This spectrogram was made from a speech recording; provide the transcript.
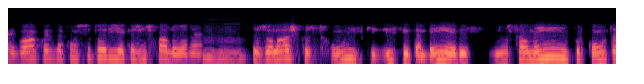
É igual a coisa da consultoria que a gente falou, né? Uhum. Os zoológicos ruins que existem também, eles não são nem por conta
